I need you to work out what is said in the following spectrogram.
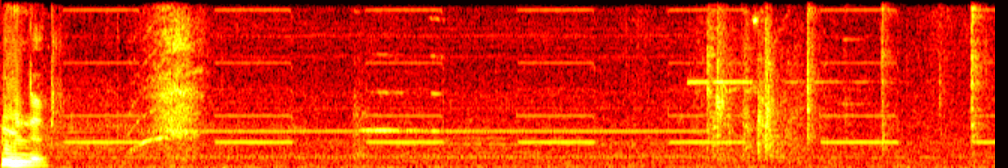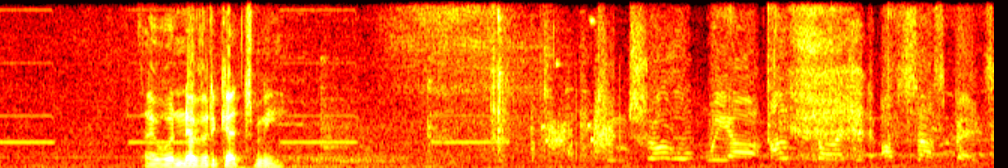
no. They will never catch me. Control, we are unsighted of suspects.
